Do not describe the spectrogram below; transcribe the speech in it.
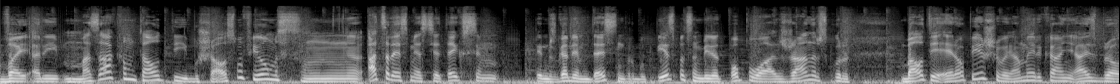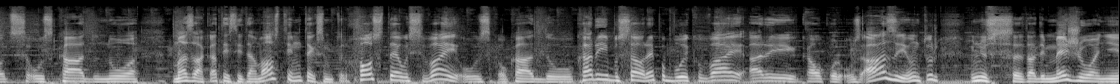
vai arī mazākam tautību šausmu filmas. Mm, atcerēsimies, ja teiksim, pirms gadiem, 10, varbūt 15, bija ļoti populārs žanrs, kur Baltijas Eiropieši vai Amerikāņi aizbrauc uz kādu no mazāk attīstītām valstīm, nu, teiksim, tur hostelis vai uz kaut kādu Karību salu republiku vai arī kaut kur uz Āziju, un tur viņus tādi mežoņi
